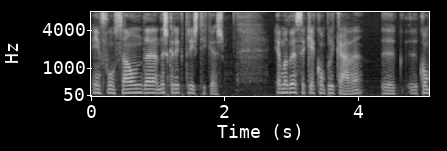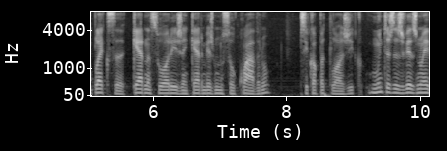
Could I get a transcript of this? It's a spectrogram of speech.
em função da, das características. É uma doença que é complicada, eh, complexa, quer na sua origem, quer mesmo no seu quadro psicopatológico, muitas das vezes não é,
